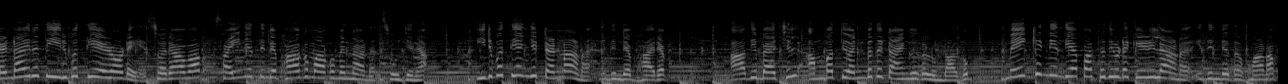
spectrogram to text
രണ്ടായിരത്തി ഇരുപത്തിയേഴോടെ സൊരാവാർ സൈന്യത്തിന്റെ ഭാഗമാകുമെന്നാണ് സൂചന. ഇരുപത്തിയഞ്ച് ടണ്ണാണ് ഇതിന്റെ ഭാരം. ആദ്യ ബാച്ചിൽ അമ്പത്തി ഒൻപത് ടാങ്കുകൾ ഉണ്ടാകും. മേക്ക് ഇൻ ഇന്ത്യ പദ്ധതിയുടെ കീഴിലാണ് ഇതിന്റെ നിർമ്മാണം.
